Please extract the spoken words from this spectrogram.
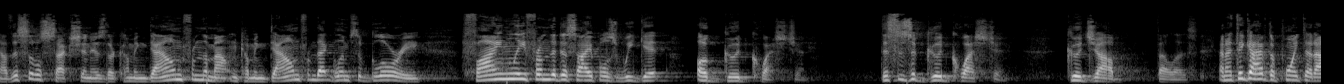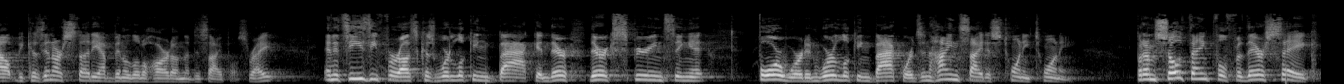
Now, this little section, as they're coming down from the mountain, coming down from that glimpse of glory, finally from the disciples, we get a good question. This is a good question. Good job, fellas. And I think I have to point that out because in our study, I've been a little hard on the disciples, right? And it's easy for us because we're looking back and they're, they're experiencing it forward and we're looking backwards. And hindsight is 2020. But I'm so thankful for their sake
